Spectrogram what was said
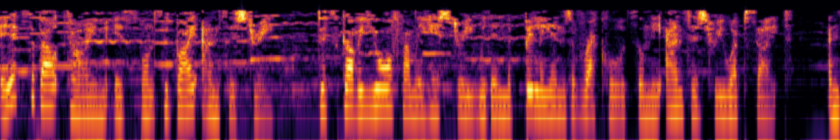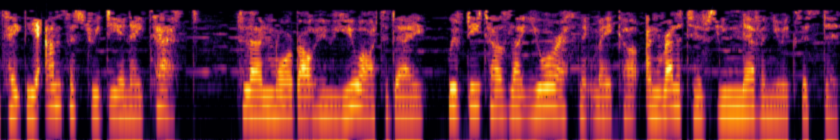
It's About Time is sponsored by Ancestry. Discover your family history within the billions of records on the Ancestry website and take the Ancestry DNA test to learn more about who you are today with details like your ethnic makeup and relatives you never knew existed.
